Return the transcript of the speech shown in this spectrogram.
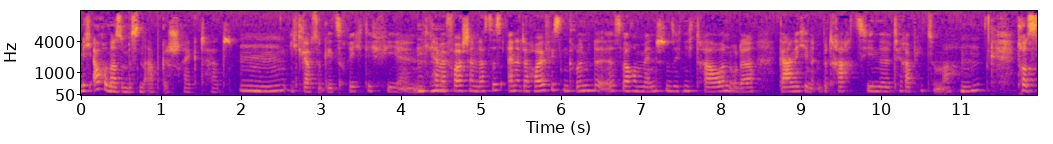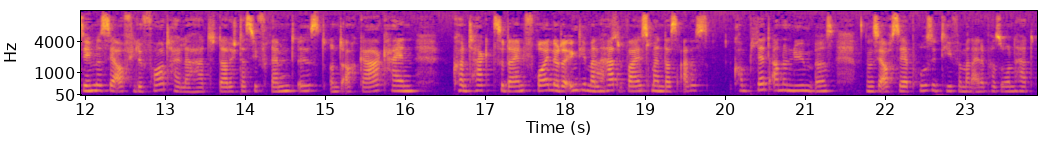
mich auch immer so ein bisschen abgeschreckt hat. Mhm. Ich glaube, so geht es richtig vielen. Mhm. Ich kann mir vorstellen, dass das einer der häufigsten Gründe ist, warum Menschen sich nicht trauen oder gar nicht in Betracht ziehen, eine Therapie zu machen. Mhm. Trotzdem es ja auch viele Vorteile hat, dadurch, dass sie fremd ist und auch gar keinen Kontakt zu deinen Freunden oder irgendjemanden hat, weiß man, dass alles komplett anonym ist. Und es ist ja auch sehr positiv, wenn man eine Person hat,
